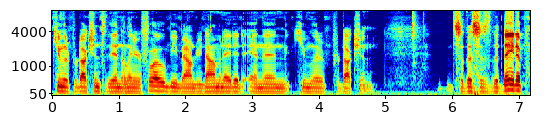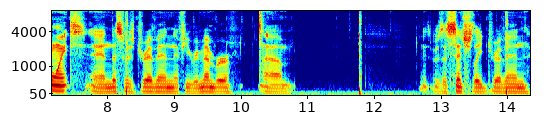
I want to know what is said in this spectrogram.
cumulative production to the end of linear flow be boundary dominated and then cumulative production so this is the data point and this was driven if you remember um, it was essentially driven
